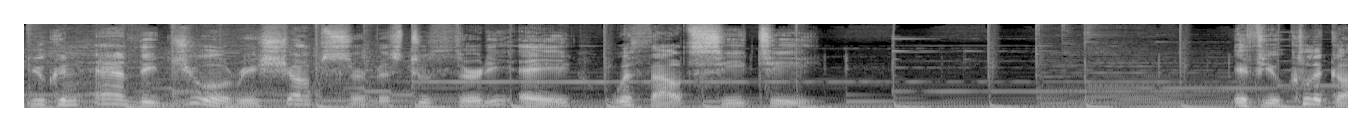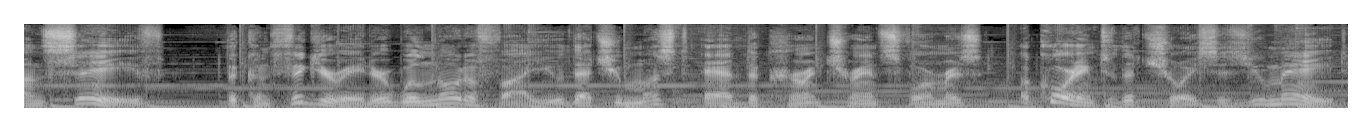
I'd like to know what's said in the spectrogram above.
you can add the Jewelry Shop service to 30A without CT. If you click on Save, the configurator will notify you that you must add the current transformers according to the choices you made.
